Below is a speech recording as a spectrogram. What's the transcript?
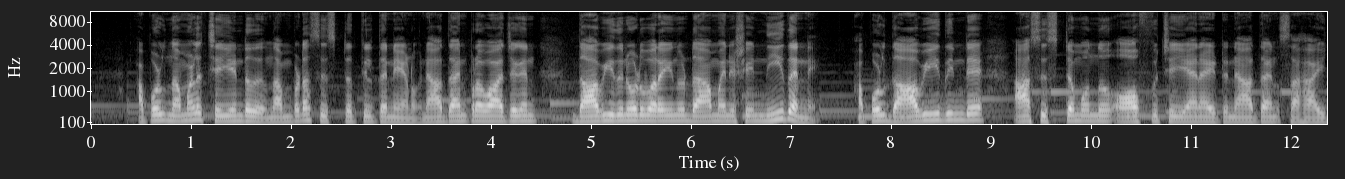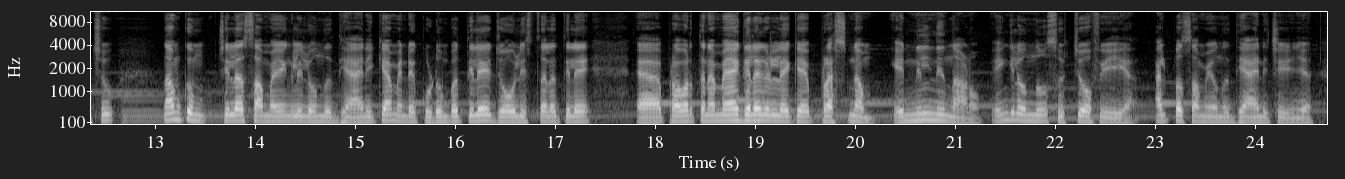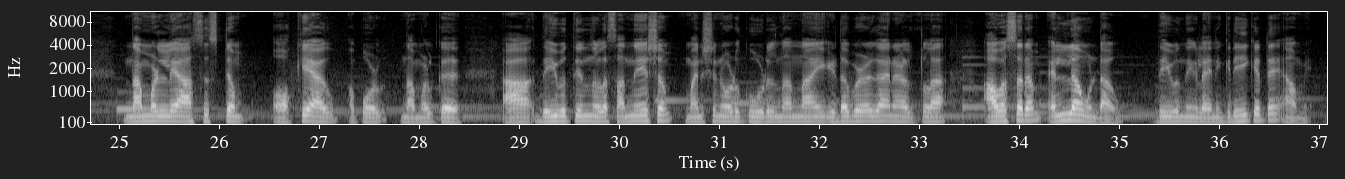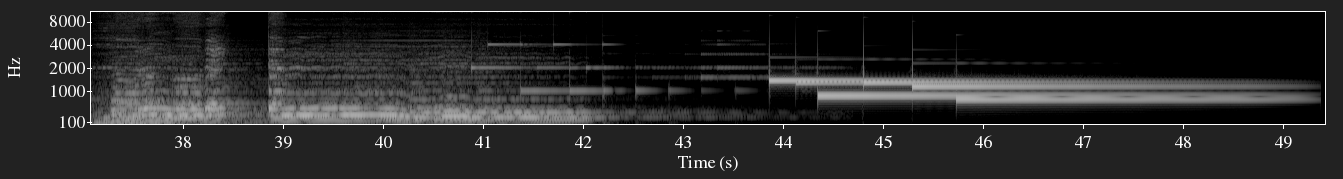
അപ്പോൾ നമ്മൾ ചെയ്യേണ്ടത് നമ്മുടെ സിസ്റ്റത്തിൽ തന്നെയാണോ? നാഥാൻ പ്രവാചകൻ ദാവീദിനോട് പറയുന്നുണ്ട് ആ മനുഷ്യൻ നീ തന്നെ. അപ്പോൾ ദാവീദിന്റെ ആ സിസ്റ്റം ഒന്ന് ഓഫ് ചെയ്യാനായിട്ട് നാഥാൻ സഹായിച്ചു. നമുക്കും ചില സമയങ്ങളിൽ ഒന്ന് ധ്യാനിക്കാം. എന്റെ കുടുംബത്തിലെ ജോലിസ്ഥലത്തിലെ സ്ഥലത്തിലെ പ്രവർത്തന മേഖലകളിലേക്ക് പ്രശ്നം എന്നിൽ നിന്നാണോ? എങ്കിലൊന്ന് സ്വിച്ച് ഓഫ് ചെയ്യുക. അല്പസമയം ഒന്ന് ധ്യാനിച്ച് കഴിഞ്ഞ് നമ്മളിലെ ആ സിസ്റ്റം ഓക്കെ ആകും. അപ്പോൾ നമ്മൾക്ക് ആ ദൈവത്തിൽ നിന്നുള്ള സന്ദേശം മനുഷ്യനോട് കൂടുതൽ നന്നായി ഇടപഴകാനായിട്ടുള്ള അവസരം എല്ലാം ഉണ്ടാകും. ദൈവം നിങ്ങളെ അനുഗ്രഹിക്കട്ടെ. ആമേ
